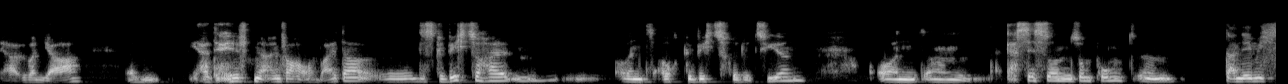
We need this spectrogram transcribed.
ja, über ein Jahr, ähm, ja, der hilft mir einfach auch weiter, äh, das Gewicht zu halten und auch Gewicht zu reduzieren. Und ähm, das ist so ein, so ein Punkt. Ähm, da nehme ich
